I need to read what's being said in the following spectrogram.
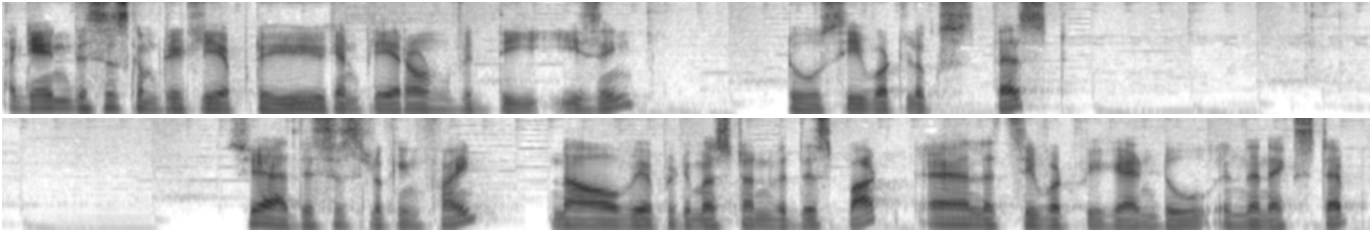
Again this is completely up to you. You can play around with the easing to see what looks best. So yeah this is looking fine. Now we are pretty much done with this part. And let's see what we can do in the next step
